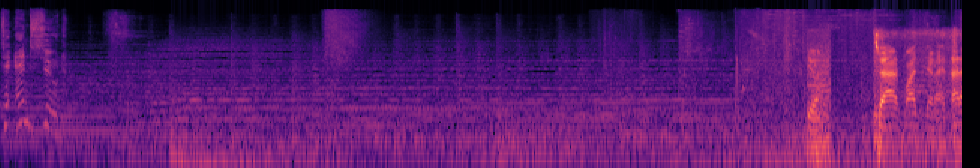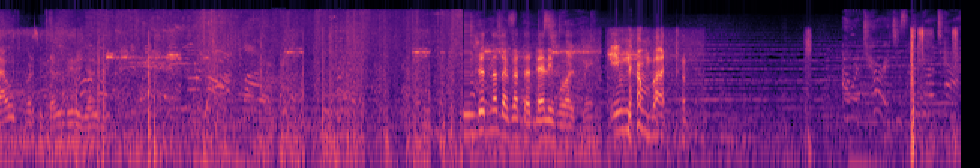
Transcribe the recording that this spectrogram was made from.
to end soon. જો ચાર પાંચ જણા છે. તારે આવું જ પડશે જલ્દી થી જલ્દી યુઝ જ નતો કરતો ટેલિપોર્ટ ની એમ નામ વાત તો. Our turret is under attack.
